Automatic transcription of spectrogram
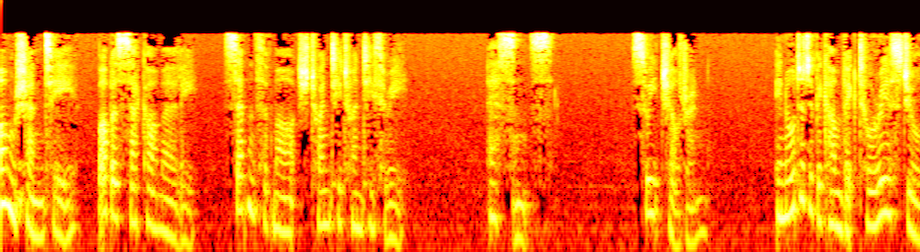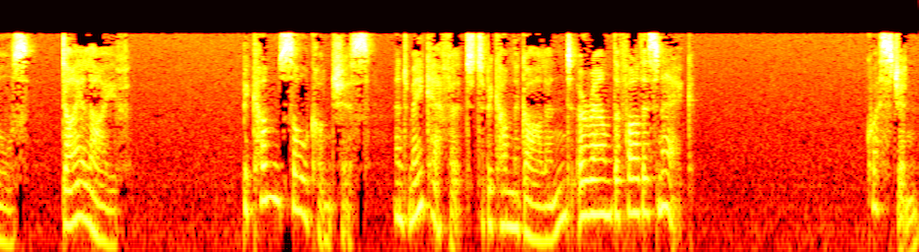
Om Shanti, Baba's Sakar Murli, 7th of March 2023. Essence. Sweet children, in order to become victorious jewels, die alive. Become soul conscious and make effort to become the garland around the Father's neck. Question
